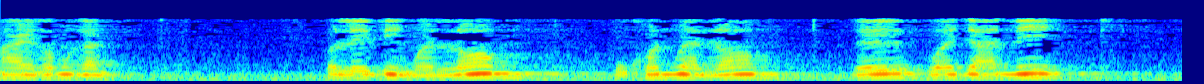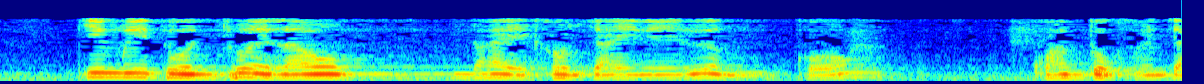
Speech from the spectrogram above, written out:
อายเขาเหมือนกัน ก็เลยสิ่งแวดล้อมบุคคลแวดล้อม หรืออาจารย์นี้จึงมีตัวช่วยเราได้เข้าใจในเรื่องของ ความตกสนใจ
